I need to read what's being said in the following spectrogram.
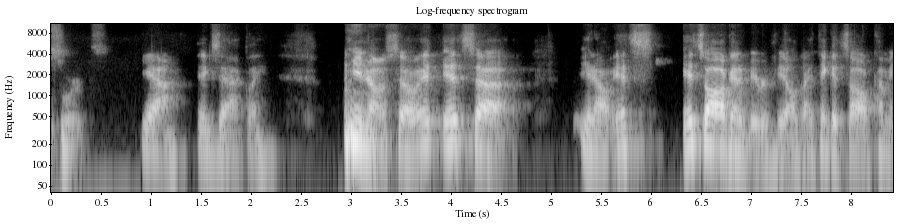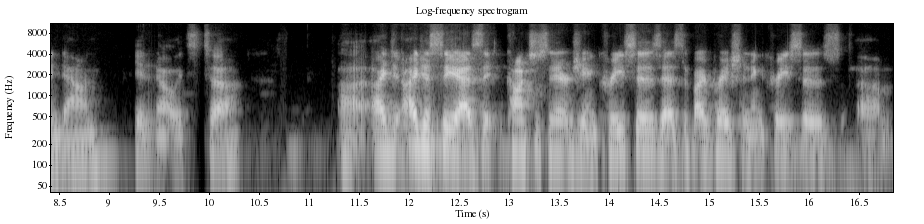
swords. Yeah, exactly. You know, so it, it's uh, you know, it's it's all going to be revealed. I think it's all coming down. You know, it's uh, uh, I I just see as the conscious energy increases, as the vibration increases, um,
